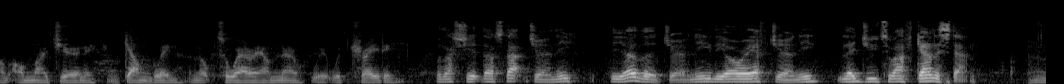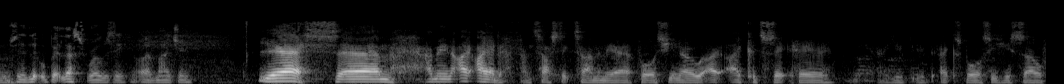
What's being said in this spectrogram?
on, on, my journey from gambling and up to where I am now with, with trading. Well, that's that's that journey the other journey, the RAF journey, led you to Afghanistan, mm. which is a little bit less rosy, I imagine. Yes, um, I mean, I, I, had a fantastic time in the Air Force. You know, I, I could sit here, you, you ex-forces yourself.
